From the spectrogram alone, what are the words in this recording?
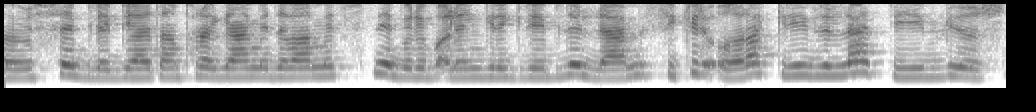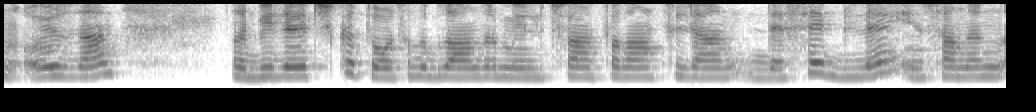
ölse bile bir yerden para gelmeye devam etsin diye böyle bir alengire girebilirler mi? Fikir olarak girebilirler diyebiliyorsun. O yüzden hani birileri çıkıp ortalığı bulandırmayın lütfen falan filan dese bile insanların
